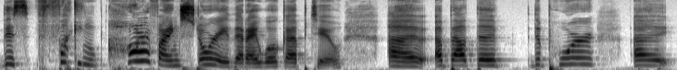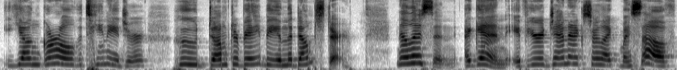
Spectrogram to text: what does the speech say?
this fucking horrifying story that I woke up to uh, about the the poor uh, young girl, the teenager who dumped her baby in the dumpster. Now, listen, again, if you're a Gen Xer like myself,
